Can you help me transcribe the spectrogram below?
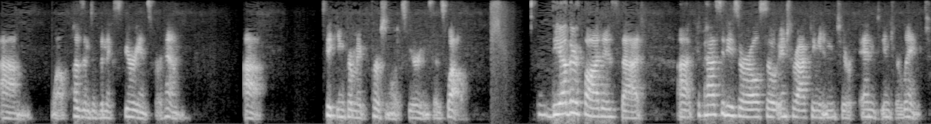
um, well, pleasant of an experience for him. Uh, speaking from a personal experience as well. The other thought is that uh, capacities are also interacting inter and interlinked.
